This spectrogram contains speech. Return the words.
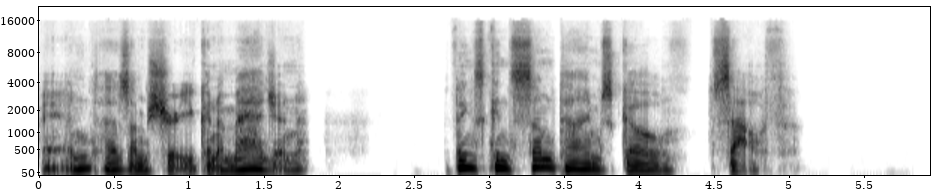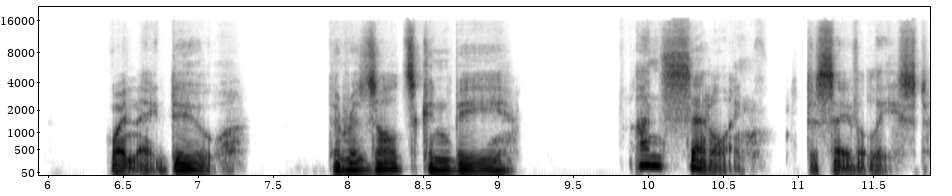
And, as I'm sure you can imagine, things can sometimes go south. When they do, the results can be unsettling, to say the least.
